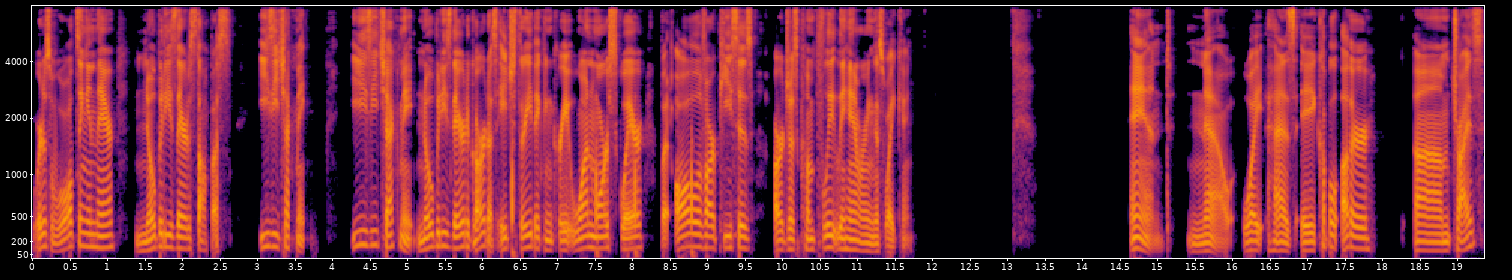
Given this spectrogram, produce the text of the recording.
We're just waltzing in there. Nobody's there to stop us. Easy checkmate. Easy checkmate. Nobody's there to guard us. h3, they can create one more square, but all of our pieces are just completely hammering this white king. And now white has a couple other um, tries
